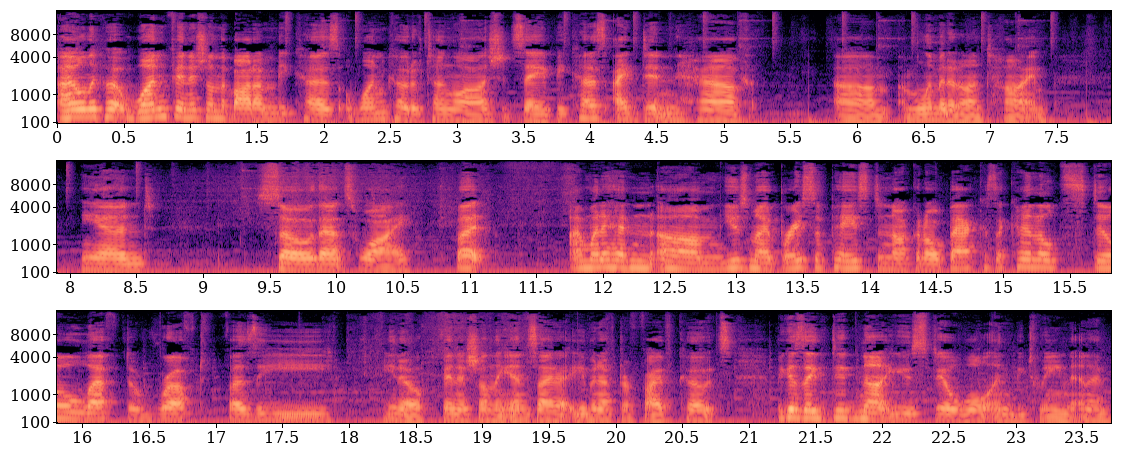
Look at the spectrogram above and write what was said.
I only put one finish on the bottom because, one coat of tung oil I should say, because I didn't have, um, I'm limited on time. And so that's why. But I went ahead and um, used my abrasive paste to knock it all back because I kind of still left a rough, fuzzy, you know, finish on the inside even after five coats because I did not use steel wool in between and I'm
